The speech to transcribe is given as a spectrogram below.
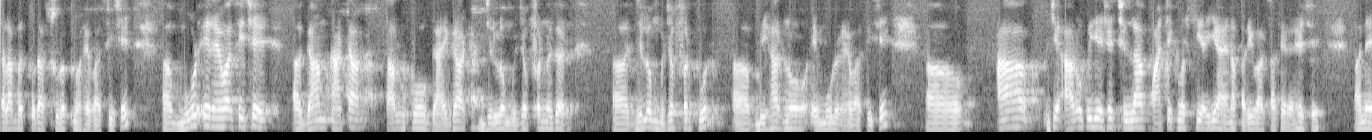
સલાબતપુરા, સુરતનો રહેવાસી છે. મૂળ એ રહેવાસી છે ગામ કાંટા તાલુકો ગાયઘાટ, જિલ્લો મુઝફ્ફરનગર જિલ્લો મુઝફ્ફરપુર બિહારનો એ મૂળ રહેવાસી છે. આ જે આરોપી જે છે છેલ્લા પાંચેક વર્ષથી અહીંયા એના પરિવાર સાથે રહે છે અને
